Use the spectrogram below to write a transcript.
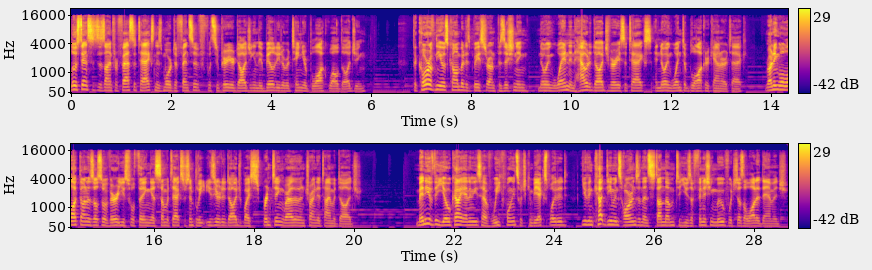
Low stance is designed for fast attacks and is more defensive, with superior dodging and the ability to retain your block while dodging. The core of Nioh's combat is based around positioning, knowing when and how to dodge various attacks, and knowing when to block or counterattack. Running while locked on is also a very useful thing as some attacks are simply easier to dodge by sprinting rather than trying to time a dodge. Many of the yokai enemies have weak points which can be exploited. You can cut demons' horns and then stun them to use a finishing move which does a lot of damage.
